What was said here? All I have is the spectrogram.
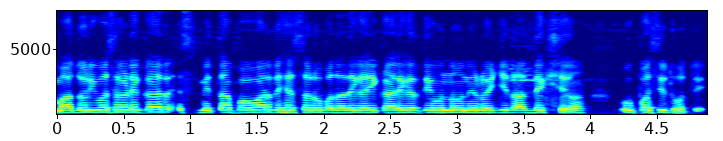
माधुरी वसगडेकर स्मिता पवार हे सर्व पदाधिकारी कार्यकर्ते व नवनिर्वाचित अध्यक्ष उपस्थित होते.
